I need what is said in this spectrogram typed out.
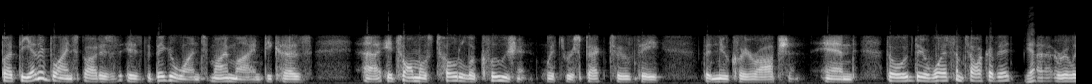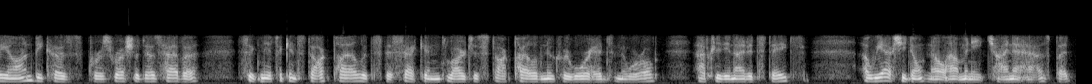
But the other blind spot is, is the bigger one to my mind because uh, it's almost total occlusion with respect to the the nuclear option. And though there was some talk of it yep. uh, early on, because of course Russia does have a significant stockpile. It's the second largest stockpile of nuclear warheads in the world after the United States. Uh, we actually don't know how many China has, but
